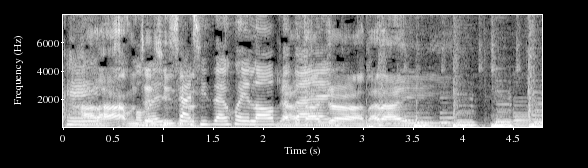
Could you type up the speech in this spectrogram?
好了，我们下期再会喽，拜拜。到这儿，拜拜。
